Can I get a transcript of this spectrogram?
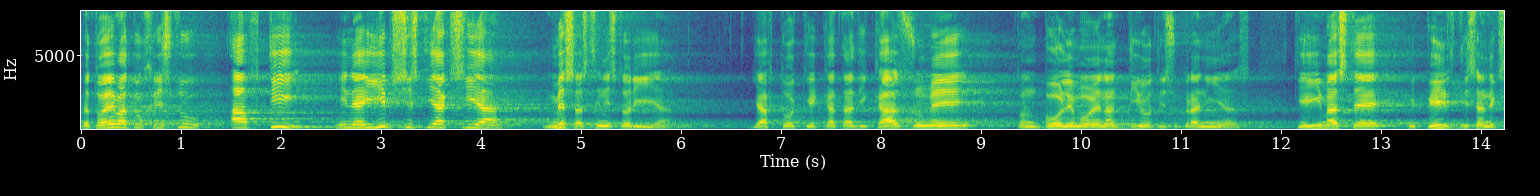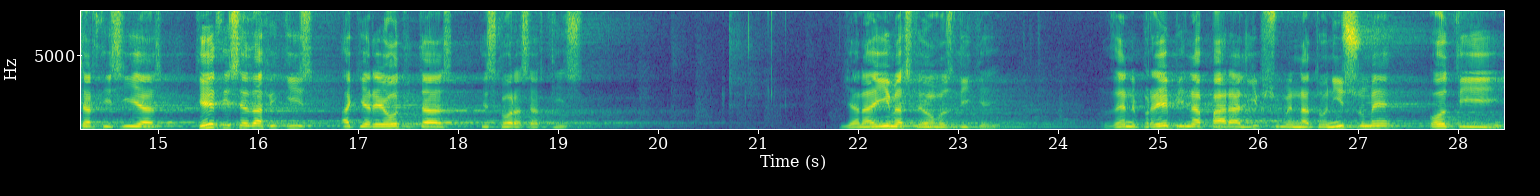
με το αίμα του Χριστού αυτή είναι η ύψιστη αξία μέσα στην ιστορία. Γι' αυτό και καταδικάζουμε τον πόλεμο εναντίον της Ουκρανίας και είμαστε υπέρ της ανεξαρτησίας και της εδαφικής ακαιρεότητας της χώρας αυτής. Για να είμαστε όμως δίκαιοι, δεν πρέπει να παραλείψουμε να τονίσουμε ότι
